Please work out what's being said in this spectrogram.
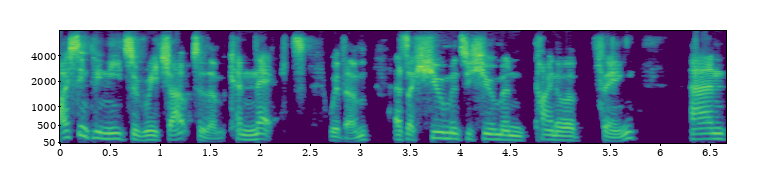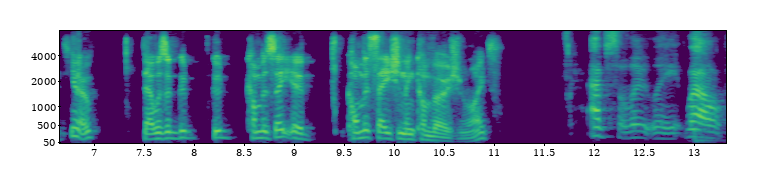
I simply need to reach out to them, connect with them as a human to human kind of a thing, and you know that was a good good conversation conversation and conversion right? Absolutely. Well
